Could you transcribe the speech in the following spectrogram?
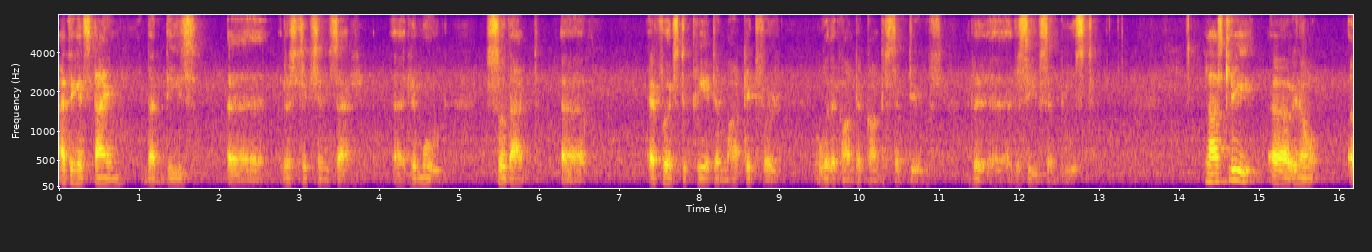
I think it's time that these uh, restrictions are uh, removed so that uh, efforts to create a market for over-the-counter contraceptives re- uh, receives a boost. Lastly, uh, you know, a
